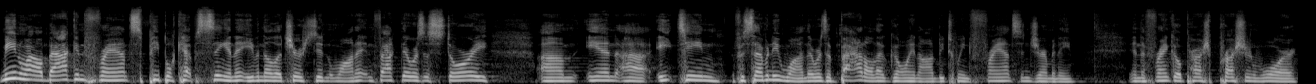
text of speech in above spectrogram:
Meanwhile, back in France, people kept singing it even though the church didn't want it. In fact, there was a story um, in uh, 1871, there was a battle that was going on between France and Germany in the Franco-Prussian War.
